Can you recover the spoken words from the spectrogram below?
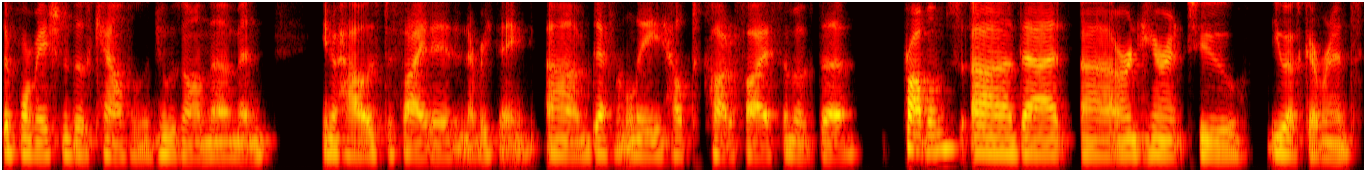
the formation of those councils and who was on them and you know how it was decided and everything um, definitely helped codify some of the problems uh, that uh, are inherent to us governance.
